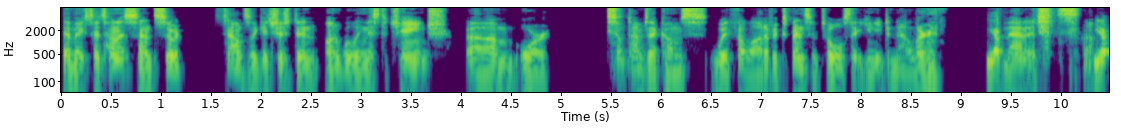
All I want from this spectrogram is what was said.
That makes a ton of sense. So it sounds like it's just an unwillingness to change, um, or sometimes that comes with a lot of expensive tools that you need to now learn yep. to manage. So. Yep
